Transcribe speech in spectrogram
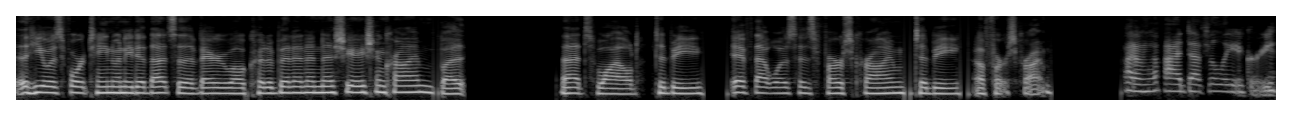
uh, he was 14 when he did that. So that very well could have been an initiation crime. But that's wild to be, if that was his first crime, to be a first crime. I don't know. I definitely agree.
